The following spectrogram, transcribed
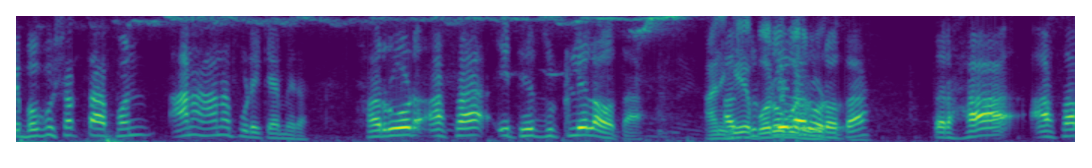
हे बघू शकता आपण. आणा आणा पुढे कॅमेरा. हा रोड असा इथे जुटलेला होता. आणि हा बरोबर रोड होतं. तर हा असा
